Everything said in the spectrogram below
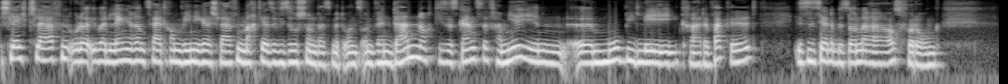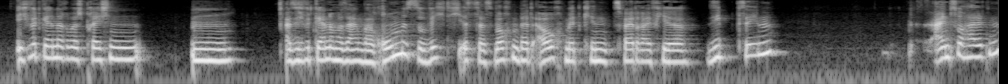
schlecht schlafen oder über einen längeren Zeitraum weniger schlafen macht ja sowieso schon was mit uns. Und wenn dann noch dieses ganze Familienmobile gerade wackelt, ist es ja eine besondere Herausforderung. Ich würde gerne darüber sprechen, also ich würde gerne nochmal sagen, warum es so wichtig ist, das Wochenbett auch mit Kind 2, 3, 4, 17 einzuhalten.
